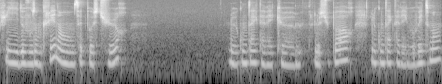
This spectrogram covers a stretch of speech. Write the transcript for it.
Puis de vous ancrer dans cette posture le contact avec euh, le support, le contact avec vos vêtements,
